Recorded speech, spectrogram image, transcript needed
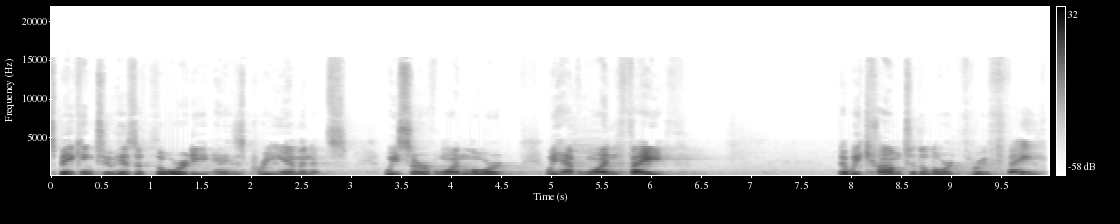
speaking to his authority and his preeminence. We serve one Lord. We have one faith. That we come to the Lord through faith,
